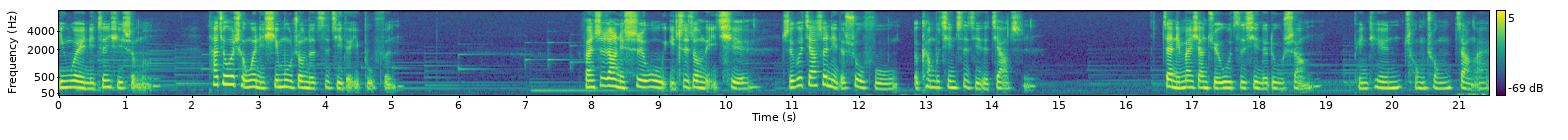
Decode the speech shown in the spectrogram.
因为你珍惜什么，它就会成为你心目中的自己的一部分。凡是让你视物以自重的一切，只会加深你的束缚，而看不清自己的价值。在你迈向觉悟自信的路上，平添重重障碍。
